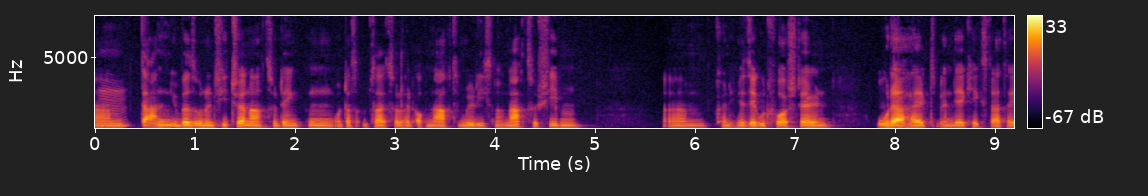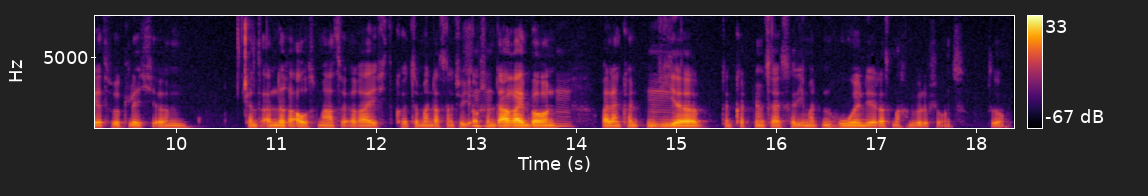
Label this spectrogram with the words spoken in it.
ähm, Mhm. dann über so einen Feature nachzudenken und das im Zweifelsfall halt auch nach dem Release noch nachzuschieben, ähm, könnte ich mir sehr gut vorstellen. Oder halt, wenn der Kickstarter jetzt wirklich ähm, ganz andere Ausmaße erreicht, könnte man das natürlich auch schon da reinbauen, Mhm. weil dann könnten Mhm. wir, dann könnten wir im Zweifelsfall jemanden holen, der das machen würde für uns. So.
